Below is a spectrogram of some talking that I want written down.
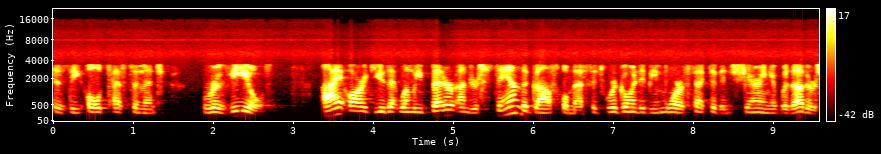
is the Old Testament revealed. I argue that when we better understand the gospel message, we're going to be more effective in sharing it with others.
